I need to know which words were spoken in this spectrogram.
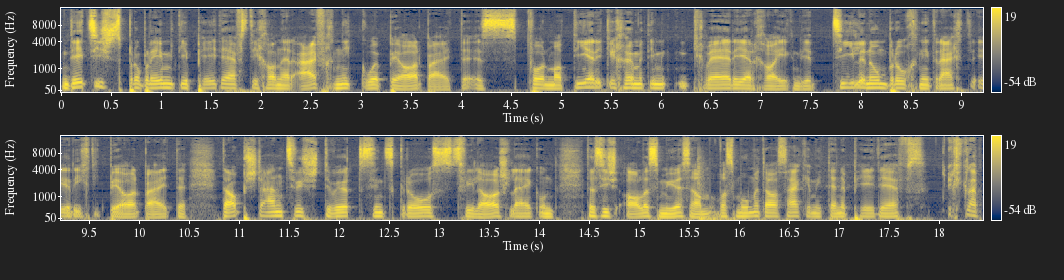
Und jetzt ist das Problem, die PDFs, die kann er einfach nicht gut bearbeiten. Es Formatierungen kommen ihm in Quere, er kann irgendwie Zeilenumbruch nicht recht, richtig bearbeiten. Die Abstände zwischen den Wörtern sind zu gross, zu viele Anschläge und das ist alles mühsam. Was muss man da sagen mit diesen PDFs? Ich glaube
